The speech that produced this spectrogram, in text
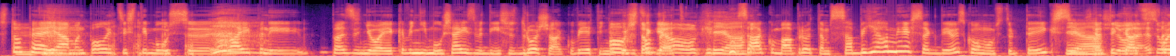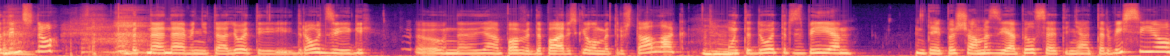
stopējām, mm. un policisti mūs uh, laipni paziņoja, ka viņi mūs aizvedīs uz drošāku vietiņu, oh, kur stopēt. Sākumā, protams, sabijāmies, ak, Dievs, ko mums tur teiks, jā, ka tik kāds sodiņš nav. Bet nē, nē, viņi tā ļoti draudzīgi un jā, paveda pāris kilometrus tālāk. Mm -hmm. Un tad otrs bija te pašā mazajā pilsētiņā Tarvisio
